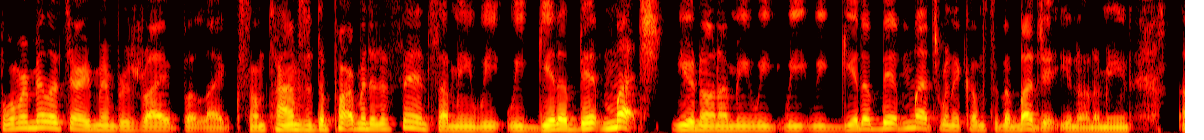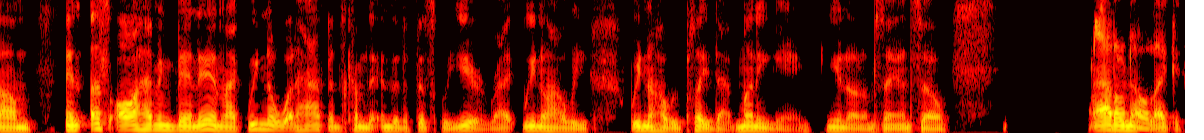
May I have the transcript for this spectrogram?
former military members, right? But like sometimes the Department of Defense, I mean, we we get a bit much, you know what I mean? We we we get a bit much when it comes to the budget, you know what I mean? Um, and us all having been in, like we know what happens come the end of the fiscal year, right? We know how we we know how we played that money game, you know what I'm saying? So I don't know, like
